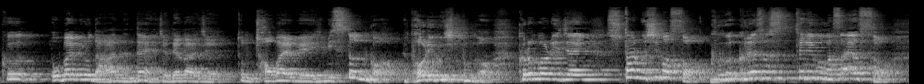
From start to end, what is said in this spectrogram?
그 오발비로 나왔는데 이제 내가 이제 좀 저발비에 이미 쓰던 거 버리고 싶은 거 그런 걸 이제 수탈로 씹었어. 그거 그래서 스트리거가 쌓였어.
